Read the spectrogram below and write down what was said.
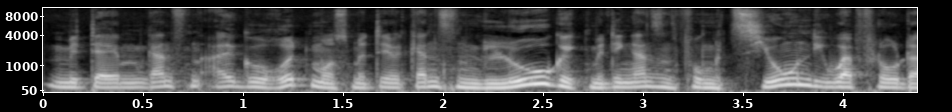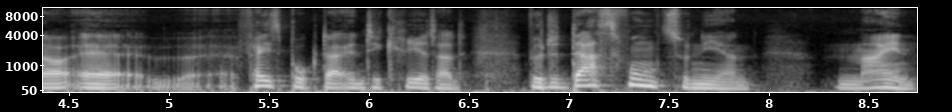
mit dem ganzen Algorithmus, mit der ganzen Logik, mit den ganzen Funktionen, die Webflow da, äh, Facebook da integriert hat, würde das funktionieren? Nein.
